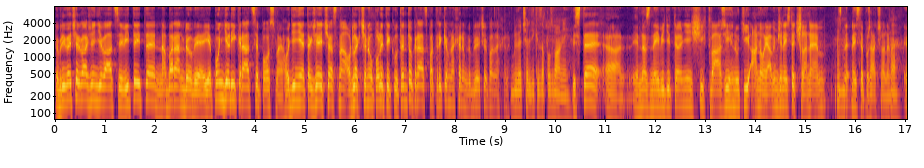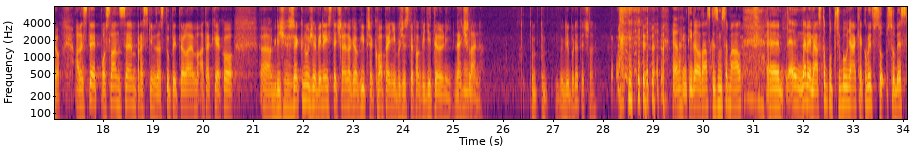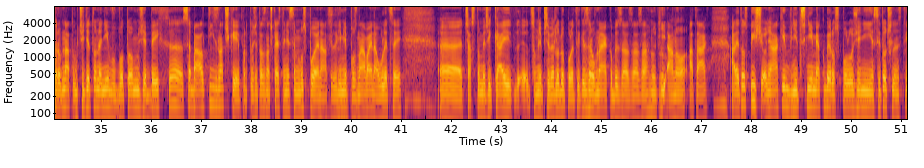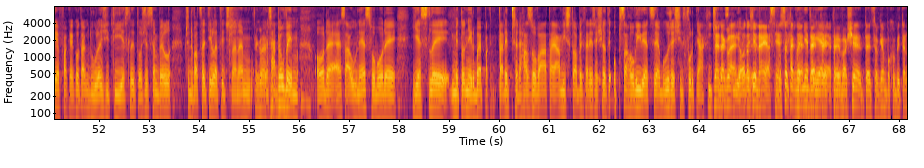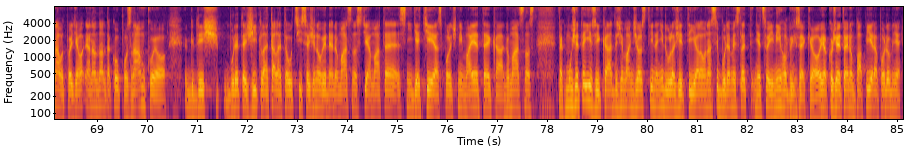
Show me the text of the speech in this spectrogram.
Dobrý večer, vážení diváci. Vítejte na Barandově. Je pondělí krátce po 8 hodině, takže je čas na odlehčenou politiku. Tentokrát s Patrikem Nacherem. Dobrý večer, pane Nacher. Dobrý večer, díky za pozvání. Vy jste uh, jedna z nejviditelnějších tváří hnutí ANO. Já vím, že nejste členem, mm-hmm. nejste pořád členem, Ne. jo, ale jste poslancem, pražským zastupitelem a tak jako, uh, když řeknu, že vy nejste člen, tak je takový překvapení, protože jste fakt viditelný, nečlen. To, to, to, kdy budete člen? Já tak téhle otázky jsem se bál. Eh, nevím, já si to potřebuji nějak jakoby v so- sobě srovnat. Určitě to není o o tom, že bych eh, se bál té značky, protože ta značka je stejně se mnou spojená. Ty lidi mě poznávají na ulici. Eh, Často mi říkají, eh, co mě přivedlo do politiky zrovna jakoby za, za, za hnutí no. ano a tak. Ale je to spíš o nějakým vnitřním jakoby rozpoložení, jestli to členství je fakt jako tak důležitý, jestli to, že jsem byl před 20 lety členem Takhle. řadovým ODS a Unie svobody, jestli mi to někdo bude pak tady předhazovat a já místo, abych tady řešil ty obsahové věci, jak budu řešit furt nějaký Ne, členství, takhle, jo? takže ne, jasně. to se tak ve mně to, to, bije. to, jako. to, je vaše, to je celkem pochopitelná odpověď. Já, já nám dám takovou poznámku, jo. Když budete žít léta letoucí se ženou v jedné domácnosti a máte s ní děti a společný majetek a domácnost, tak můžete jí říkat, že manželství není důležitý, ale ona si bude myslet něco jiného, bych řekl, jo. Jako, že je to jenom papír a podobně.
